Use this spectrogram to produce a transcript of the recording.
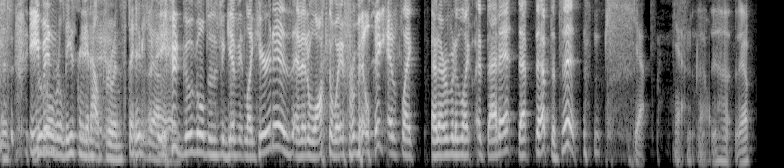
Just even Google releasing it helped ruin Stadia. even Google just give it like here it is, and then walked away from it. Like and it's like, and everybody's like, "Is that it? That yep, that's it. yeah, no. Uh, yep.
